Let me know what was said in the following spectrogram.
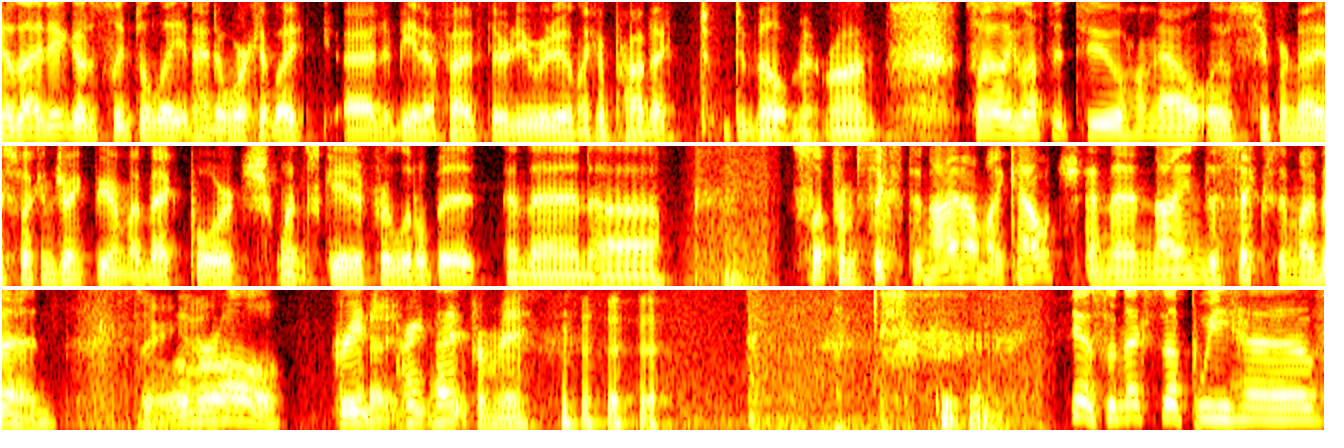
I didn't go to sleep till late and I had to work at like I had to be in at 5:30. We were doing like a product development run, so I like left at two, hung out. It was super nice. Fucking drank beer on my back porch. Went skated for a little bit, and then uh, slept from six to nine on my couch, and then nine to six in my bed. So you go. overall, great Nice. great night for me. Yeah, so next up we have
